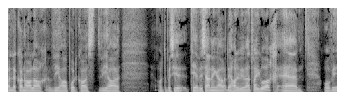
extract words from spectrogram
alle kanaler. Vi har podkast, vi har holdt på å si, TV-sendinger, det hadde vi i hvert fall i går. Eh, og, vi,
